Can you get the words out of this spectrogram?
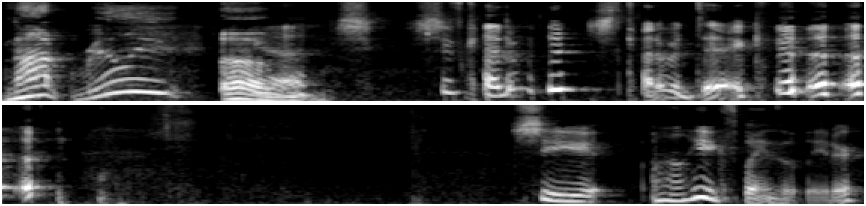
Not really? Um yeah. She, she's kind of she's kind of a dick. she well, he explains it later.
